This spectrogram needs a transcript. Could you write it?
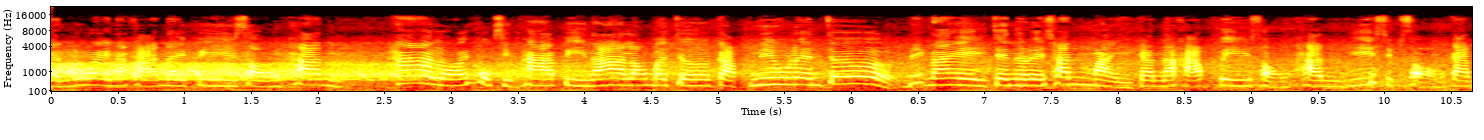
กันด้วยนะคะ ในปี 2000 2565 ปีหน้าเรามาเจอกับ New Ranger ในเจเนอเรชันใหม่กันนะคะ ปี 2022 กัน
